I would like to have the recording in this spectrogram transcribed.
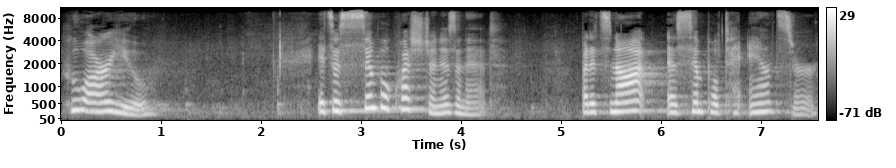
Who are you? It's a simple question, isn't it? But it's not as simple to answer.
